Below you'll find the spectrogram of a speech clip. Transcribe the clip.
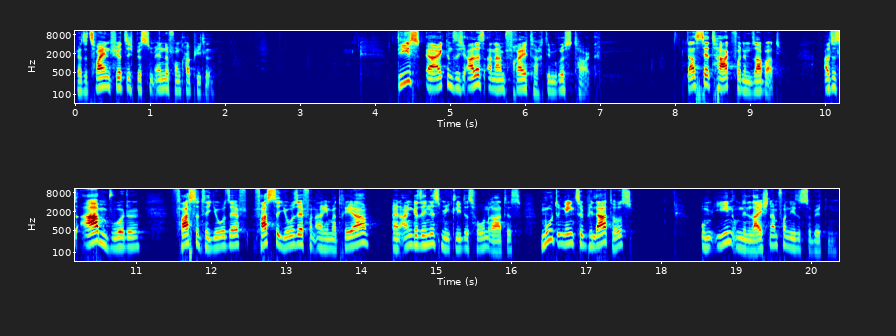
Verse 42 bis zum Ende vom Kapitel. Dies ereignet sich alles an einem Freitag, dem Rüsttag. Das ist der Tag vor dem Sabbat. Als es Abend wurde, fastete Josef, fasste Josef von Arimathea, ein angesehenes Mitglied des Hohen Rates, Mut und ging zu Pilatus, um ihn um den Leichnam von Jesus zu bitten.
